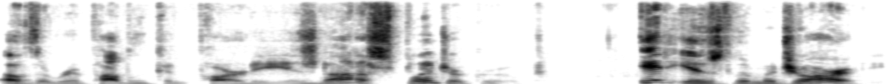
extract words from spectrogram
of the Republican Party is not a splinter group, it is the majority.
